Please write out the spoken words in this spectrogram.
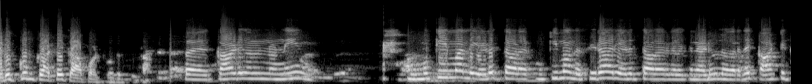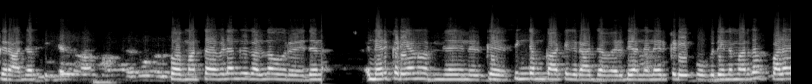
இருக்கும் காட்டை காப்பாற்றுவதற்கு இப்ப காடுகள்னு முக்கியமா அந்த எழுத்தாளர் முக்கியமா அந்த சிறார் எழுத்தாளர்களுக்கு நடுவுல வர்றது காட்டுக்கு ராஜா சிங்கம். இப்ப மத்த விலங்குகள்லாம் ஒரு இது நெருக்கடியான ஒரு நிலையில இருக்கு. சிங்கம் காட்டுக்கு ராஜா வருது அந்த நெருக்கடியை போகுது. இந்த மாதிரிதான் பல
